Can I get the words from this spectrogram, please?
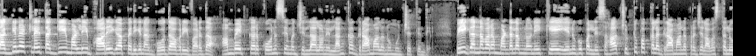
తగ్గినట్లే తగ్గి మళ్ళీ భారీగా పెరిగిన గోదావరి వరద అంబేద్కర్ కోనసీమ జిల్లాలోని లంక గ్రామాలను ముంచెత్తింది. పి. గన్నవరం మండలంలోని కె. ఏనుగుపల్లి సహా చుట్టుపక్కల గ్రామాల ప్రజల అవస్థలు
